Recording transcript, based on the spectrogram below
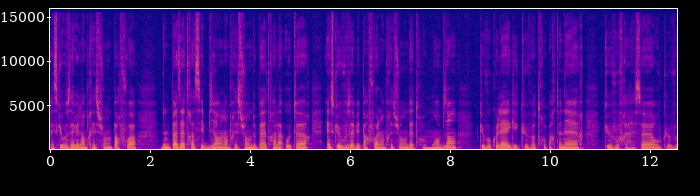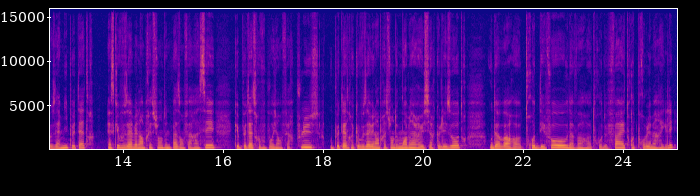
est-ce que vous avez l'impression parfois de ne pas être assez bien, l'impression de ne pas être à la hauteur? Est-ce que vous avez parfois l'impression d'être moins bien que vos collègues, que votre partenaire, que vos frères et sœurs ou que vos amis peut-être? Est-ce que vous avez l'impression de ne pas en faire assez, que peut-être vous pourriez en faire plus, ou peut-être que vous avez l'impression de moins bien réussir que les autres, ou d'avoir euh, trop de défauts, d'avoir euh, trop de failles, trop de problèmes à régler?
